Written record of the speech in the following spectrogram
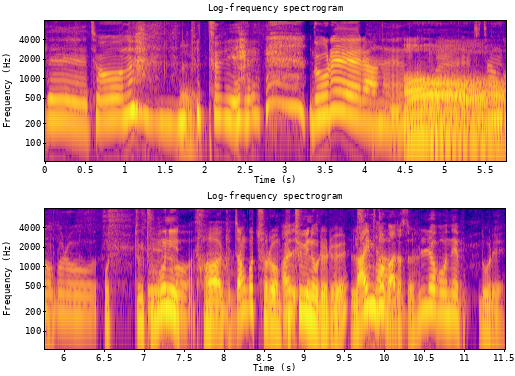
네, 저는 네. B2B의 노래라는 어. 곡을 추천곡으로 어, 두, 두 분이 다. 이렇게 짠 것처럼 아니, B2B 노래를 라임도 진짜. 맞았어요. 흘려보내 노래.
